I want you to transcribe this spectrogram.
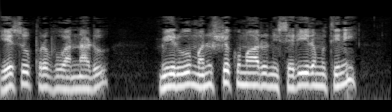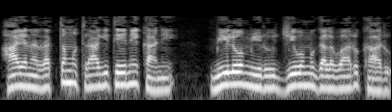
యేసు ప్రభు అన్నాడు మీరు మనుష్యకుమారుని శరీరము తిని ఆయన రక్తము త్రాగితేనే కాని మీలో మీరు జీవము గలవారు కారు.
